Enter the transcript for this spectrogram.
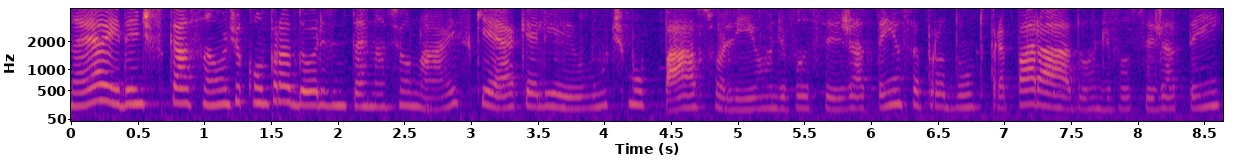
né, a identificação de compradores internacionais, que é aquele último passo ali, onde você já tem o seu produto preparado, onde você já tem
